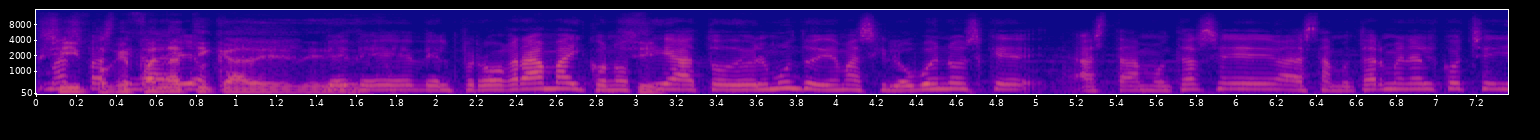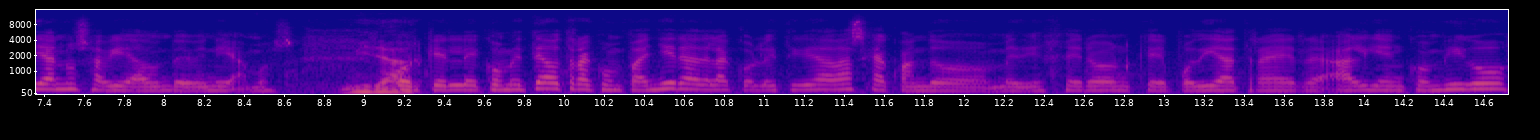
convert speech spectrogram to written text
sí, porque fanática de, del programa y conocía a todo el mundo y demás. Y lo bueno es que hasta montarse, hasta montarme en el coche ya no sabía dónde veníamos. Porque le comenté a otra compañera de la colectividad vasca cuando me dijeron que podía traer a alguien conmigo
